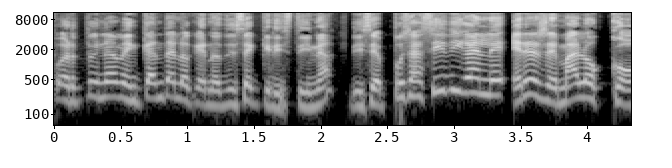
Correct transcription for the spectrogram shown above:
Fortuna, me encanta lo que nos dice Cristina. Dice, pues así díganle, eres re malo con...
